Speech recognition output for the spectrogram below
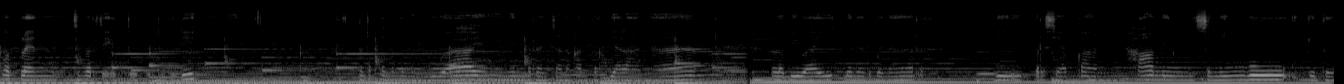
ngeplan seperti itu gitu. Jadi untuk teman-teman gue yang merencanakan perjalanan lebih baik benar-benar dipersiapkan. Hamin seminggu gitu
